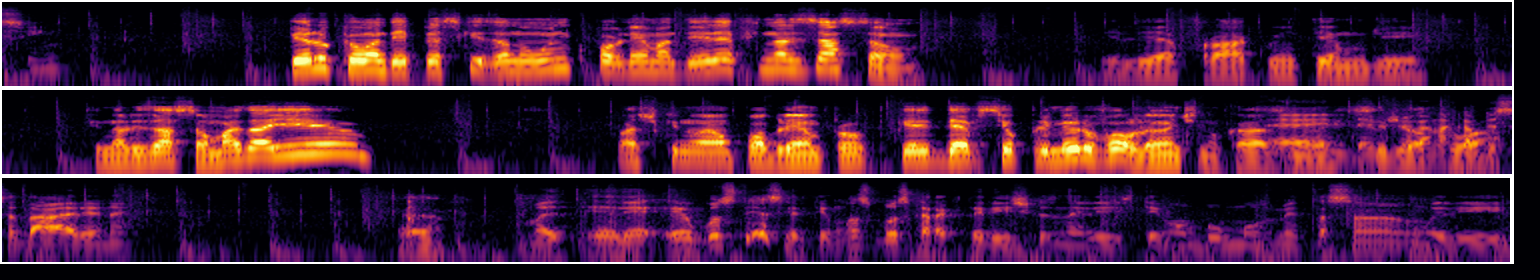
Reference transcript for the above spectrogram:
Sim. Pelo que eu andei pesquisando, o único problema dele é finalização. Ele é fraco em termos de finalização. Mas aí eu acho que não é um problema, porque ele deve ser o primeiro volante, no caso. É, né? ele deve jogar na cabeça da área, né? É. Mas ele, é, eu gostei assim, ele tem umas boas características, né? Ele tem uma boa movimentação, ele,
